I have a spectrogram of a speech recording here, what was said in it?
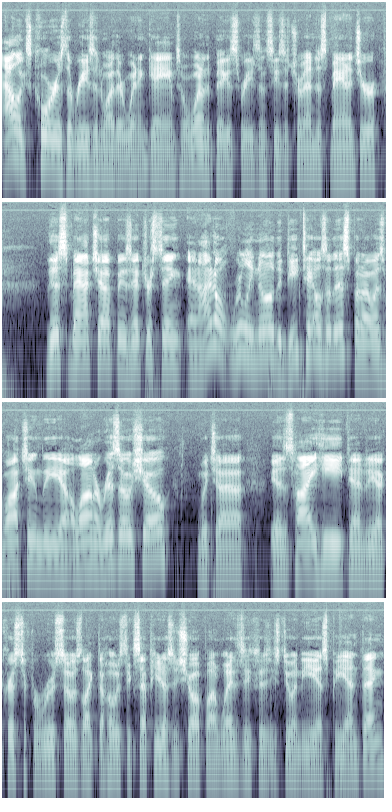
Alex Cora is the reason why they're winning games, or one of the biggest reasons. He's a tremendous manager. This matchup is interesting, and I don't really know the details of this, but I was watching the uh, Alanna Rizzo show, which uh, is high heat, and uh, Christopher Russo is like the host, except he doesn't show up on Wednesdays because he's doing the ESPN thing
